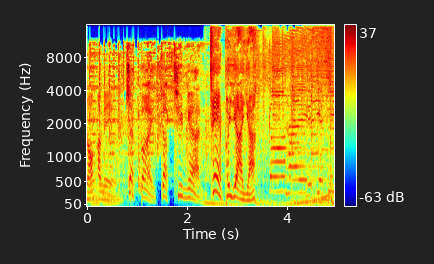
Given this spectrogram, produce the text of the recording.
น้องอเมจัดไปกับทีมงานเทพพยายักษ์ Có hay tiết nhiên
